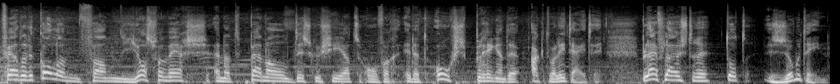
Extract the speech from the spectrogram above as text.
Verder de column van Jos van Wersch en het panel discussieert over in het oog springende actualiteiten. Blijf luisteren, tot zometeen.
